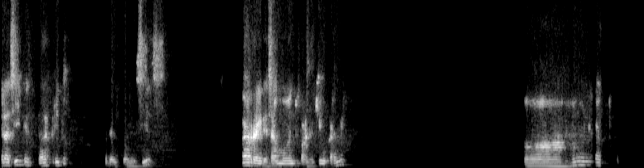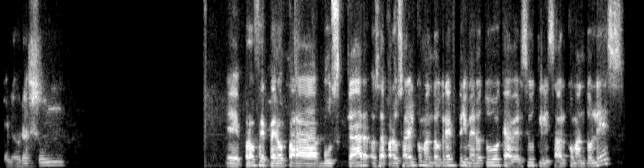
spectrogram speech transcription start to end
¿Era así que estaba escrito? Frecuencias. Voy a regresar un momento para no equivocarme. las palabras son... Eh, profe, pero para buscar, o sea, para usar el comando grep, primero tuvo que haberse utilizado el comando les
